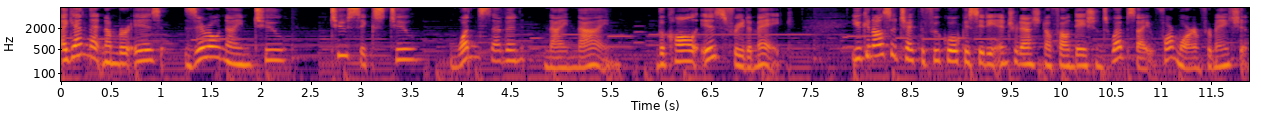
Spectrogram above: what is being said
Again, that number is 092 262 1799. The call is free to make. You can also check the Fukuoka City International Foundation's website for more information.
